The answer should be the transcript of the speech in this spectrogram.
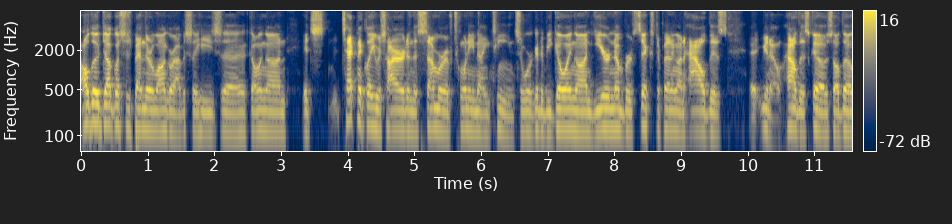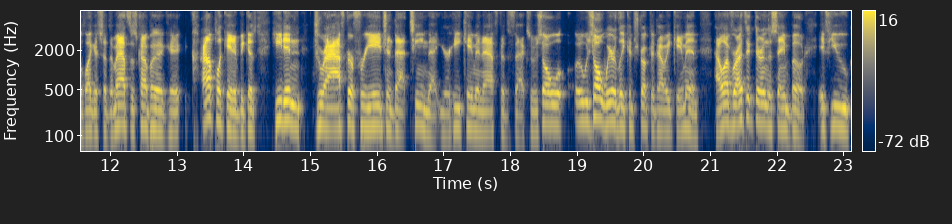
Although Douglas has been there longer, obviously he's uh, going on. It's technically he was hired in the summer of 2019, so we're going to be going on year number six, depending on how this you know how this goes. Although, like I said, the math is complicated complicated because he didn't draft or free agent that team that year. He came in after the fact, so it was all it was all weirdly constructed how he came in. However, I think they're in the same boat. If you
